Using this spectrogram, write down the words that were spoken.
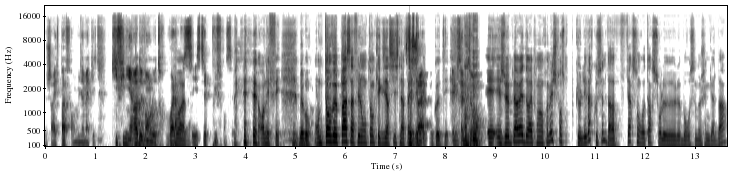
J'arrive pas à formuler ma question. Qui finira devant l'autre? Voilà, c'est c'est plus français. en effet. Mais bon, on ne t'en veut pas. Ça fait longtemps que l'exercice n'a pas été fait de ton côté. Exactement. et, et, je vais me permettre de répondre en premier. Je pense que Leverkusen va faire son retard sur le, le Borussia Mönchengladbach.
